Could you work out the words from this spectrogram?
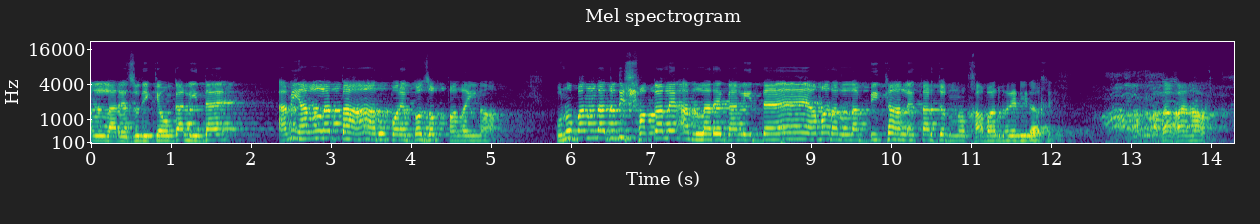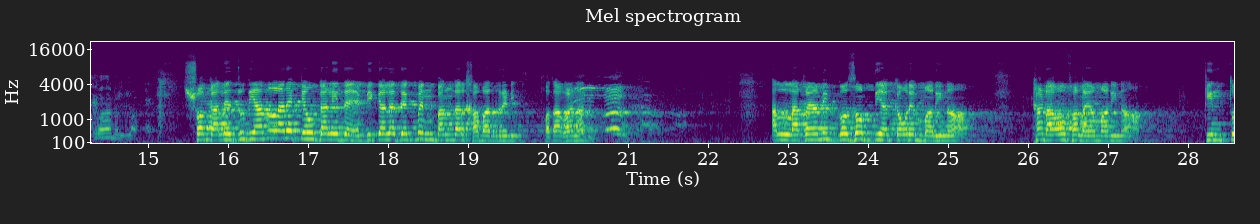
আল্লাহরে যদি কেউ গালি দেয়, আমি আল্লাহ তার উপরে গজব পালাই না। কোনো বান্দা যদি সকালে আল্লাহরে গালি দেয়, আমার আল্লাহ বিকালে তার জন্য খাবার রেডি রাখে। সকালে যদি আল্লাহরে কেউ গালি দেয়, বিকালে দেখবেন বান্দার খাবার রেডি কথা হয় না? আল্লাহ কয়, আমি গজব দিয়া কাউরে মারি না, ঠাডাও ফালায়া মারি না। কিন্তু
